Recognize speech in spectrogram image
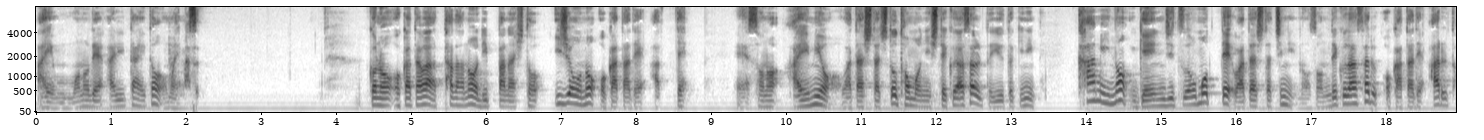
歩むものでありたいと思います。このお方はただの立派な人以上のお方であって、その歩みを私たちと共にしてくださるというときに、神の現実をもって私たちに望んでくださるお方であると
